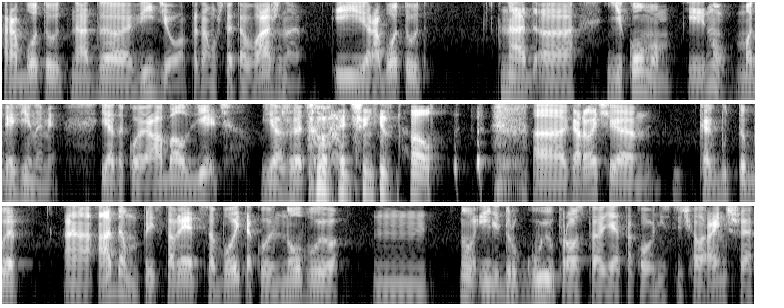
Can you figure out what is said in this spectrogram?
работают над э, видео, потому что это важно, и работают над э, Якомом и, ну, магазинами. Я такой, обалдеть, я же этого раньше не знал. А, короче, как будто бы Адам представляет собой такую новую, ну, или другую просто, я такого не встречал раньше,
